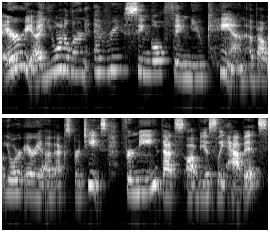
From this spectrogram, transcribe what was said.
area, you want to learn every single thing you can about your area of expertise. For me, that's obviously habits,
